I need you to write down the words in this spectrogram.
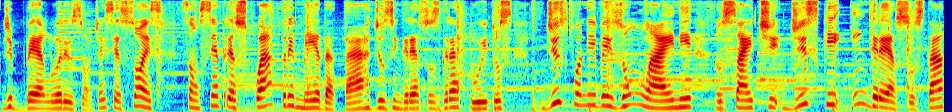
de Belo Horizonte. As sessões são sempre às quatro e meia da tarde, os ingressos gratuitos disponíveis online no site Disque Ingressos, tá?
